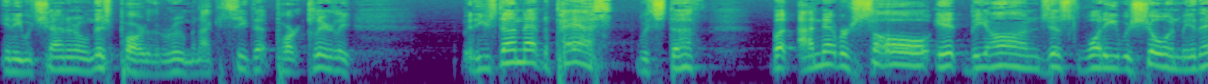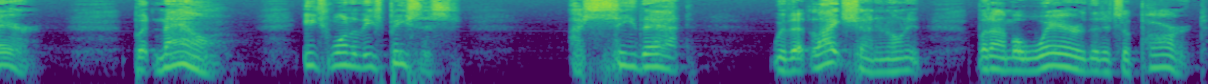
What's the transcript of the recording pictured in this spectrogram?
and he would shine it on this part of the room and I could see that part clearly. But he's done that in the past with stuff, but I never saw it beyond just what he was showing me there. But now, each one of these pieces, I see that with that light shining on it, but I'm aware that it's a part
